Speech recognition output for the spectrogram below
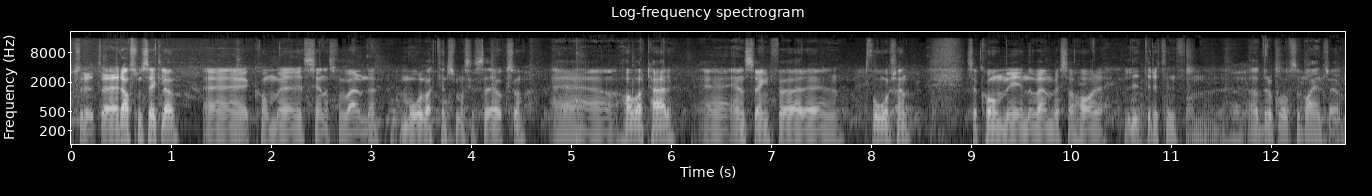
Absolut. Rasmus Eklöf kommer senast från Värmdö. Målvakt kanske man ska säga också. Har varit här en sväng för två år sedan. Så kom i november så har lite rutin från att dra på sig Bajen-tröjan.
